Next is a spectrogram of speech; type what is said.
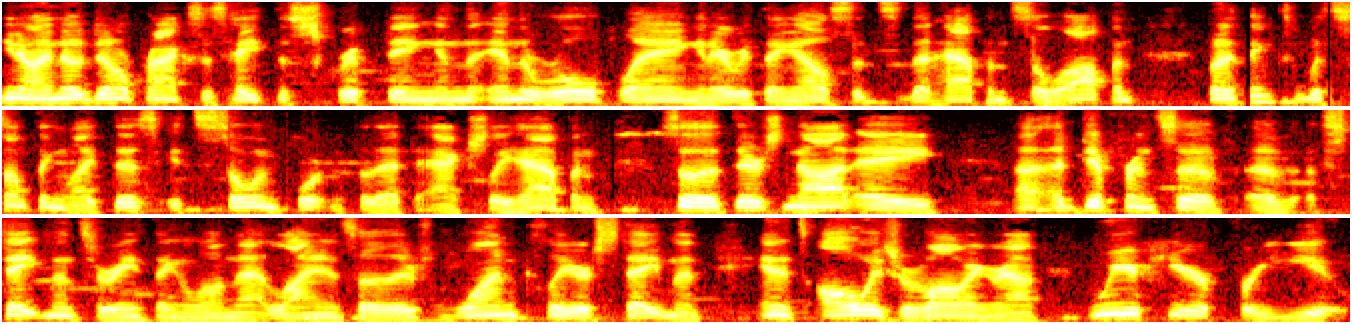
you know, I know dental practices hate the scripting and the and the role playing and everything else that's that happens so often. But I think with something like this, it's so important for that to actually happen, so that there's not a a difference of, of, of statements or anything along that line. And so there's one clear statement, and it's always revolving around "We're here for you,"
